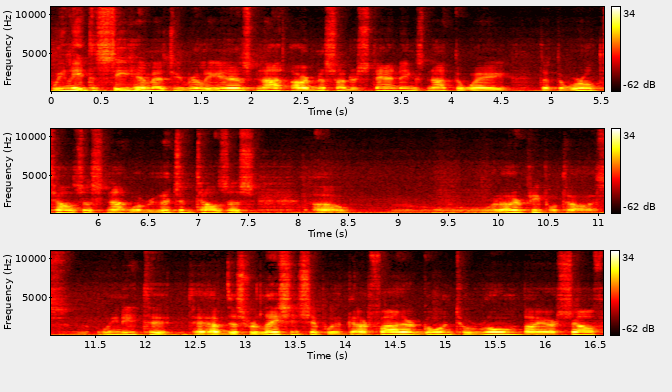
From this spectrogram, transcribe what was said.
we need to see Him as He really is, not our misunderstandings, not the way that the world tells us, not what religion tells us. Uh, what other people tell us. We need to, to have this relationship with our Father, go into a room by ourselves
